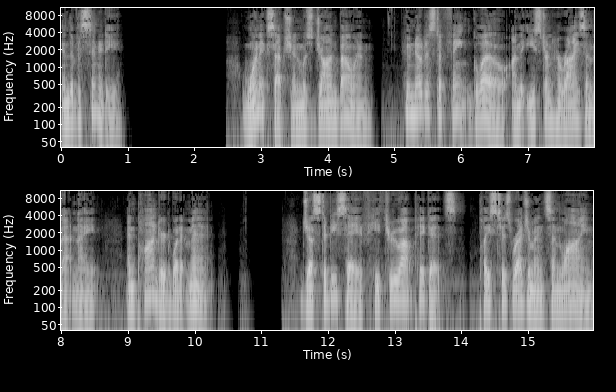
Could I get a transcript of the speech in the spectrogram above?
in the vicinity. One exception was John Bowen, who noticed a faint glow on the eastern horizon that night and pondered what it meant. Just to be safe, he threw out pickets, placed his regiments in line,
